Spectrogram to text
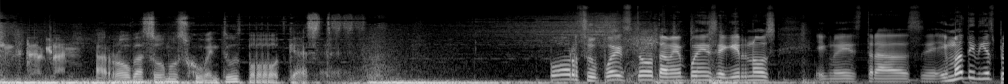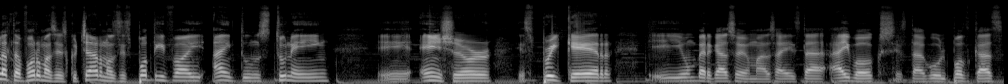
Instagram. Arroba Somos Juventud Podcast. Por supuesto, también pueden seguirnos en nuestras, eh, en más de 10 plataformas, escucharnos Spotify, iTunes, TuneIn, eh, Ensure, Spreaker y un vergazo de más. Ahí está iBox, está Google Podcast,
